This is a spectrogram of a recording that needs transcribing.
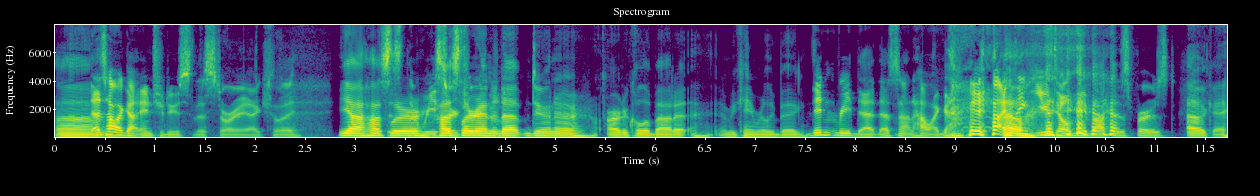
Um, That's how I got introduced to this story, actually. Yeah, Hustler. Hustler ended who- up doing an article about it and became really big. Didn't read that. That's not how I got it. I think you told me about this first. Okay.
